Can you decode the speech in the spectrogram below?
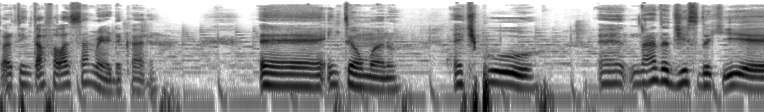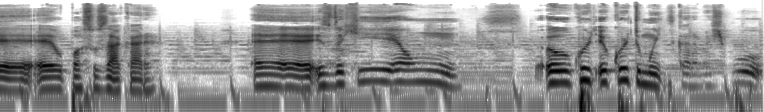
para tentar falar essa merda, cara. É, então, mano, é tipo é, nada disso daqui é, é, eu posso usar, cara. É, isso daqui é um eu curto, eu curto muito, cara, mas tipo,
